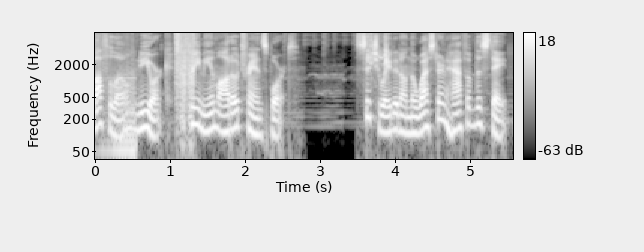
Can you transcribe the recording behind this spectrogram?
Buffalo, New York, Premium Auto Transport. Situated on the western half of the state,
